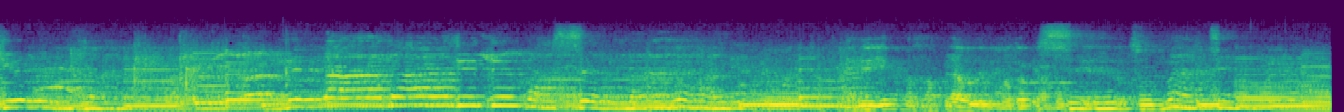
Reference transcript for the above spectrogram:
quiero hablar de nada que te va a hacer mal. En el nos aplauden como tocamos esto.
